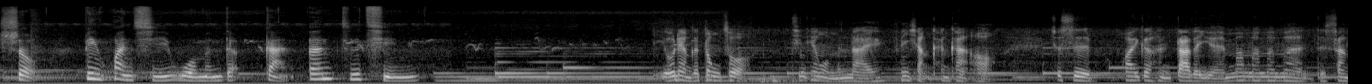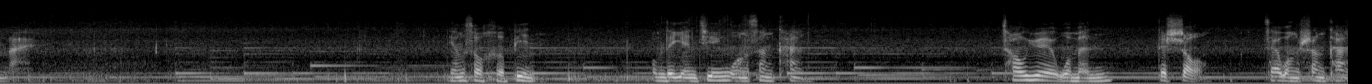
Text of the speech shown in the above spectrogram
受，并唤起我们的感恩之情。有两个动作，今天我们来分享看看啊，就是画一个很大的圆，慢慢慢慢的上来，两手合并，我们的眼睛往上看，超越我们的手。再往上看，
